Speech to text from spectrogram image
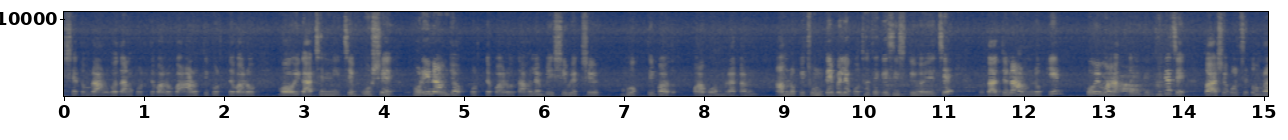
এসে তোমরা আর্ঘ্য দান করতে পারো বা আরতি করতে পারো বা ওই গাছের নিচে বসে হরিনাম জপ করতে পারো, তাহলে বেশি বেশি ভক্তি পাবো আমরা। কারণ আমলকি শুনতেই পেলে কোথা থেকে সৃষ্টি হয়েছে? তো তার জন্য আমলকির খুবই মাহাত্ম দিন, ঠিক আছে? তো আশা করছি তোমরা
